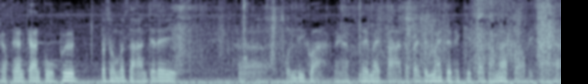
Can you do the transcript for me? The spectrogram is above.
นะครับดังนั้นการปลูกพืชผสมผสานจะได้ผลดีกว่านะครับ ได้ไม้ป่าแต่ไปเป็นไม้เศรษฐกิจเราสามารถต่อไปขายได้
